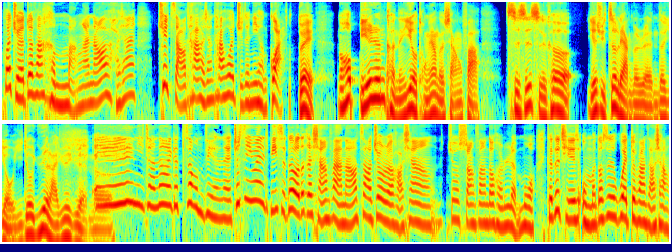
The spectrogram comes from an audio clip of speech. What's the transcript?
会觉得对方很忙啊，然后好像去找他，好像他会觉得你很怪。对，然后别人可能也有同样的想法。此时此刻，也许这两个人的友谊就越来越远了。欸讲到一个重点呢，就是因为彼此都有这个想法，然后造就了好像就双方都很冷漠。可是其实我们都是为对方着想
